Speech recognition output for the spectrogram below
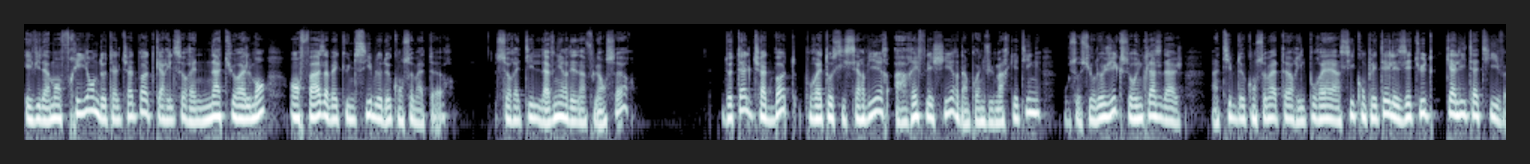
évidemment friandes de tels chatbots car ils seraient naturellement en phase avec une cible de consommateurs. Serait-il l'avenir des influenceurs? De tels chatbots pourraient aussi servir à réfléchir d'un point de vue marketing ou sociologique sur une classe d'âge, un type de consommateur. Ils pourraient ainsi compléter les études qualitatives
